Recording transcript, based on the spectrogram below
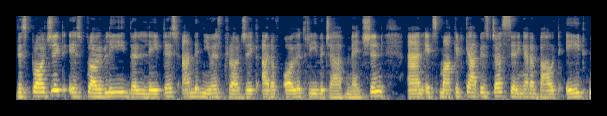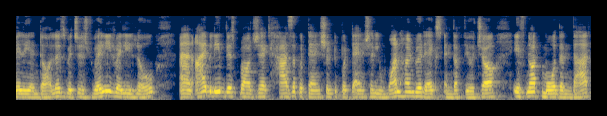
This project is probably the latest and the newest project out of all the three which I have mentioned. And its market cap is just sitting at about $8 million, which is really, really low. And i believe this project has a potential to potentially 100x in the future if not more than that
